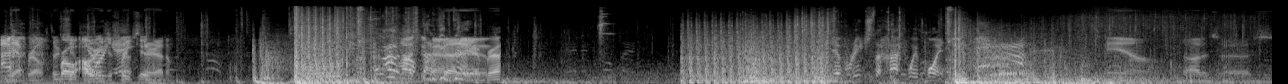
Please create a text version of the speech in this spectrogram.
Yeah, bro. They're Bro, too I far, was just like stare at them. Not too Get bad, out of man. here, bro. You have reached the halfway point. Damn. Got his ass.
